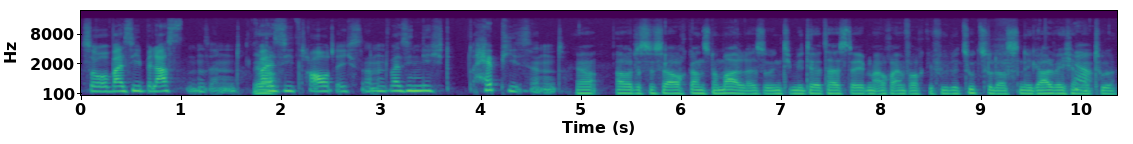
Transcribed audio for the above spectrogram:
So, weil sie belastend sind, Ja. weil sie traurig sind, weil sie nicht happy sind. ja. Aber das ist ja auch ganz normal. Also Intimität heißt ja eben auch einfach Gefühle zuzulassen, egal welcher Ja. Natur.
